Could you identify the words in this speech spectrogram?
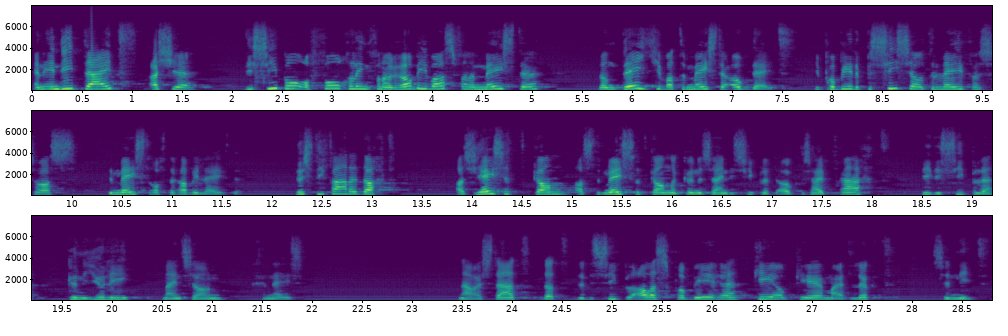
En in die tijd, als je discipel of volgeling van een rabbi was, van een meester, dan deed je wat de meester ook deed. Je probeerde precies zo te leven zoals de meester of de rabbi leefde. Dus die vader dacht, als Jezus het kan, als de meester het kan, dan kunnen zijn discipelen het ook. Dus hij vraagt die discipelen, kunnen jullie mijn zoon genezen? Nou, er staat dat de discipelen alles proberen, keer op keer, maar het lukt ze niet.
